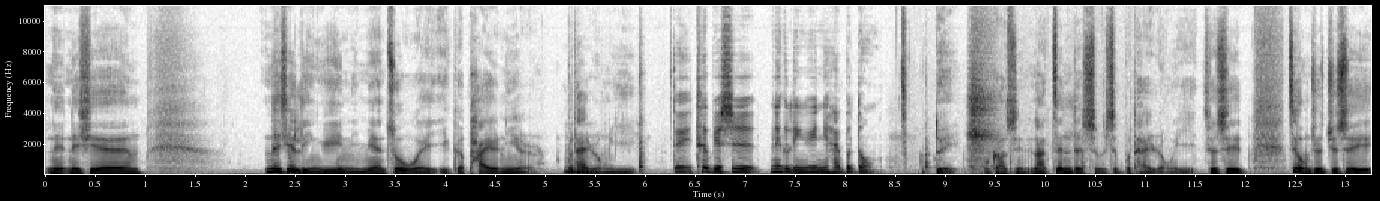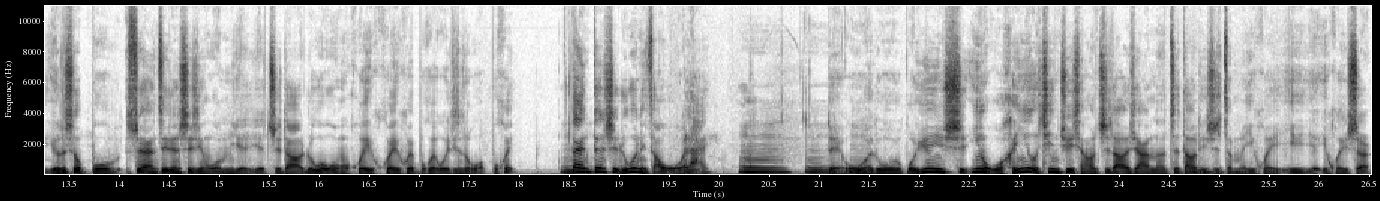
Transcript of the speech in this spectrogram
那那些那些领域里面，作为一个 pioneer 不太容易，嗯，对，特别是那个领域你还不懂，对，我告诉你，那真的是不是不太容易？就是这种就就是有的时候不，虽然这件事情我们也也知道，如果问我会会会不会，我一定说我不会，但但是如果你找我来。嗯嗯，对我我我愿意是，因为我很有兴趣想要知道一下呢，这到底是怎么一回一一回事儿。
